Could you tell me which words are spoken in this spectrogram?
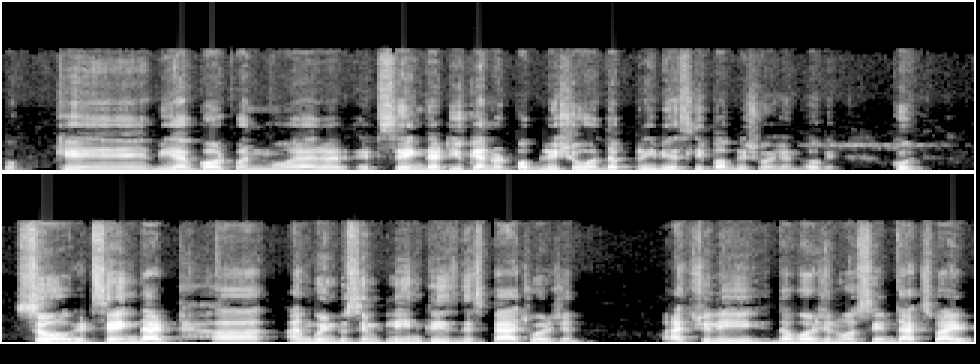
okay we have got one more error it's saying that you cannot publish over the previously published version okay cool so it's saying that uh, I'm going to simply increase this patch version. Actually, the version was same. That's why it,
